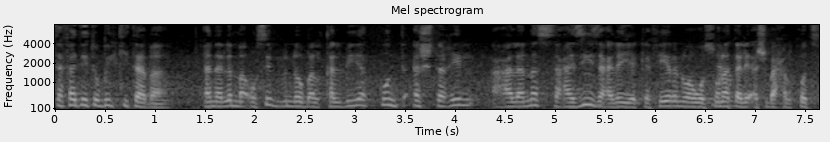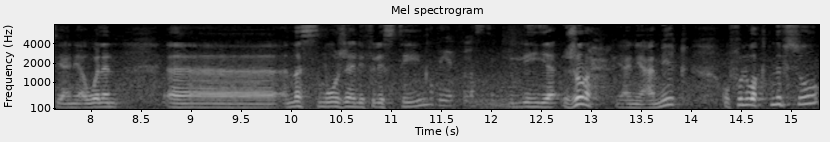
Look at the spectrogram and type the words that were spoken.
تفاديت بالكتابة. أنا لما أصيب بالنوبة القلبية كنت أشتغل على نص عزيز علي كثيرا وهو سوناتا لأشباح القدس. يعني أولا آه، نص موجة لفلسطين قضية فلسطين اللي هي جرح يعني عميق. وفي الوقت نفسه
